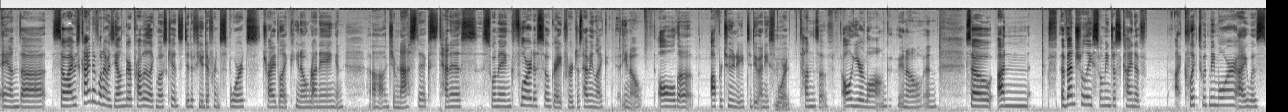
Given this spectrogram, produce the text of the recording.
And uh, so I was kind of when I was younger, probably like most kids, did a few different sports, tried like you know running and uh, gymnastics, tennis, swimming. Florida's so great for just having like you know all the opportunity to do any sport, mm-hmm. tons of all year long, you know, and so un- eventually swimming just kind of clicked with me more. I was,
